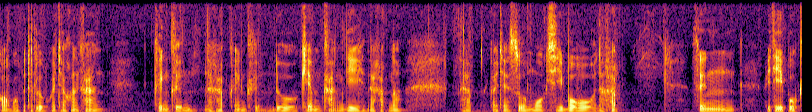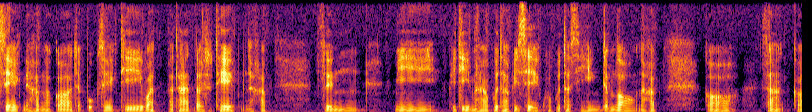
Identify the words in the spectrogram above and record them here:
ของพระพุทธรูปก็จะค่อนข้างเคร่งขรึมนะครับเคร่งขรึมดูเข้มขลังดีนะครับเนาะนะครับก็จะสวมหมวกชีโบนะครับ ซึ่งพิธีปลุกเสกนะครับแล้วก็จะปลุกเสกที่วัดพระธาตุดอยสุเทพนะครับ ซึ่งมีพิธีมหาพุทธพิเศษพระพุทธสิหิงค์จำลองนะครับ ก็สร้างก็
